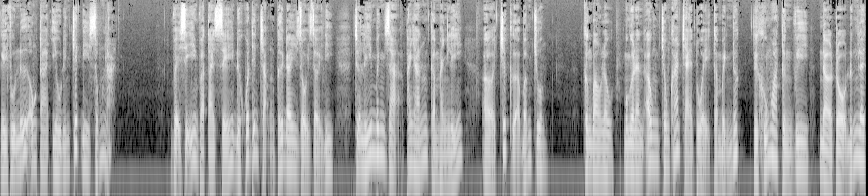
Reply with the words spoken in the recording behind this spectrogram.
Người phụ nữ ông ta yêu đến chết đi sống lại. Vệ sĩ và tài xế được khuất tiến trọng tới đây rồi rời đi. Trợ lý minh dạ thay hắn cầm hành lý, Ở trước cửa bấm chuông. Không bao lâu, Một người đàn ông trông khá trẻ tuổi cầm bình nước Từ khúm hoa tường vi nở rộ đứng lên.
